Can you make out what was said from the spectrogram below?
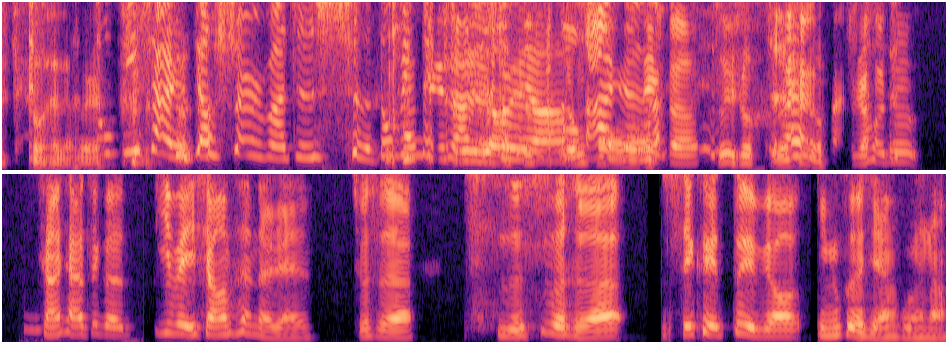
另外两个人。冬兵杀人叫事儿吗？真是的，冬兵那杀人对呀，杀人那个，所以说合适。然后就想一下这个地位相称的人，就是死侍和谁可以对标金色先锋呢？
